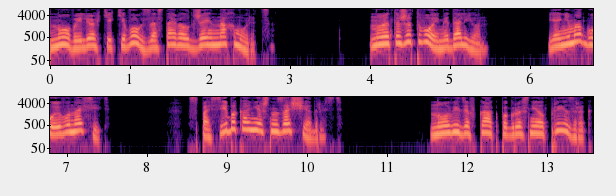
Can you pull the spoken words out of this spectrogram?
Новый легкий кивок заставил Джейн нахмуриться. «Но это же твой медальон. Я не могу его носить. Спасибо, конечно, за щедрость». Но увидев, как погрустнел призрак,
